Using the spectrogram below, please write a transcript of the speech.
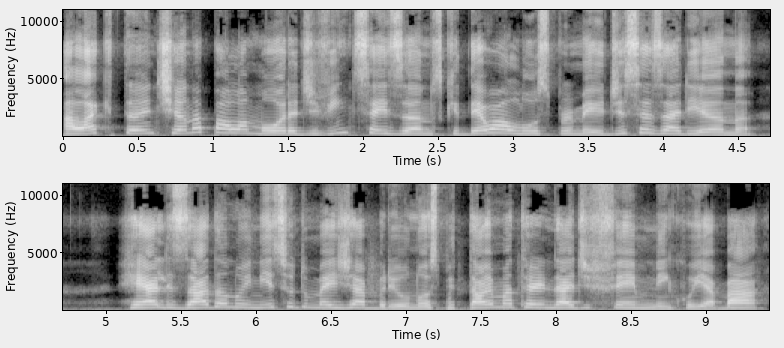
A lactante Ana Paula Moura, de 26 anos, que deu à luz por meio de cesariana realizada no início do mês de abril no Hospital e Maternidade Fêmea em Cuiabá,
